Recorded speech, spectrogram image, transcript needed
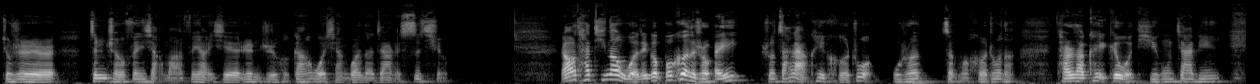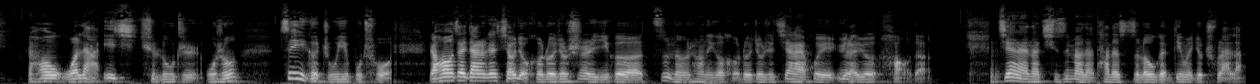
就是真诚分享嘛，分享一些认知和干货相关的这样的事情。然后他听到我这个播客的时候，哎，说咱俩可以合作。我说怎么合作呢？他说他可以给我提供嘉宾，然后我俩一起去录制。我说。这个主意不错，然后再加上跟小九合作，就是一个智能上的一个合作，就是接下来会越来越好的。接下来呢，奇思妙的它的 slogan 定位就出来了，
